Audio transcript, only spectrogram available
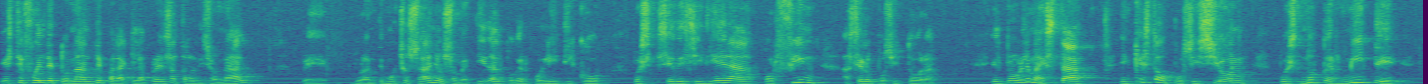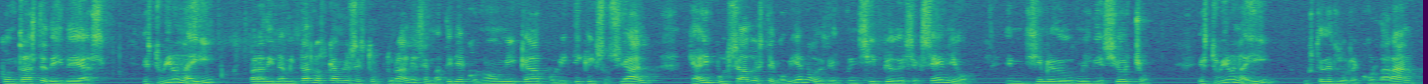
este fue el detonante para que la prensa tradicional, eh, durante muchos años sometida al poder político, pues se decidiera por fin a ser opositora. El problema está en que esta oposición pues no permite contraste de ideas. Estuvieron ahí para dinamitar los cambios estructurales en materia económica, política y social que ha impulsado este gobierno desde el principio del sexenio, en diciembre de 2018. Estuvieron ahí, ustedes lo recordarán,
